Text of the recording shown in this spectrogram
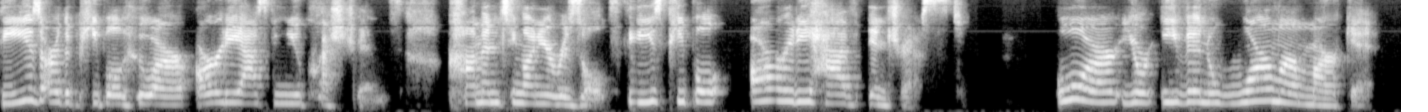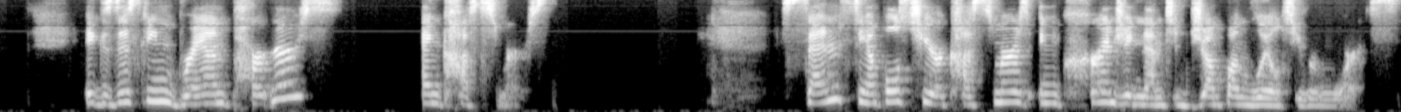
These are the people who are already asking you questions, commenting on your results. These people already have interest. Or your even warmer market, existing brand partners and customers. Send samples to your customers, encouraging them to jump on loyalty rewards.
